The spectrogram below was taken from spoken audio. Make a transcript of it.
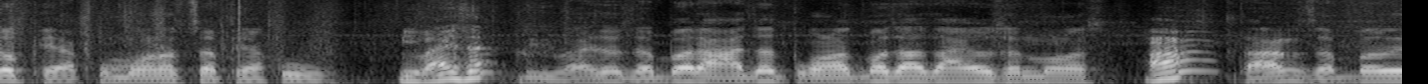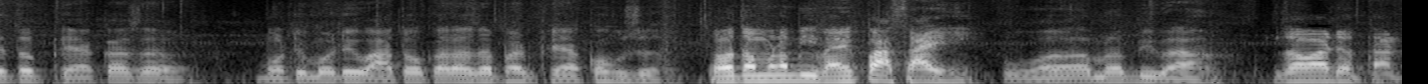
તો ફેંકું માણસ છે ફેંકું. પીવાય છે? બીવાય છે જબર આજ જ પોણતમાં જ આજ આવ્યો છે ને માણસ. હા? તાણ જબ્બર એ તો ફેંકે છે. મોટી મોટી વાતો કરે છે પણ ફેંકો છે. તો તમને બીવાય પાછા આવી. હમણાં બીવા જવા દો તાણ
